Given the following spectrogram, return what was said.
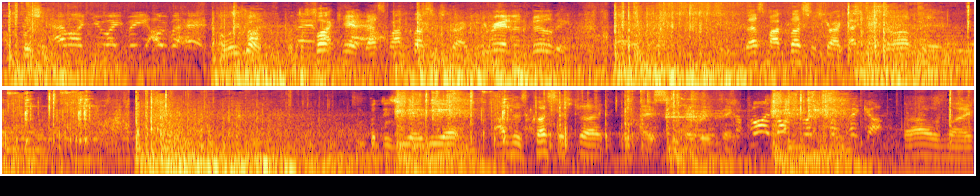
I'm pushing. Allied UAV overhead. Oh, where'd he go? What the I fuck? can't. That's my cluster strike. He ran in the building. That's my cluster strike. I can't go up there. Put this UAV up. I just cluster strike. I see everything. Supply box ready for pickup. So I was like,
